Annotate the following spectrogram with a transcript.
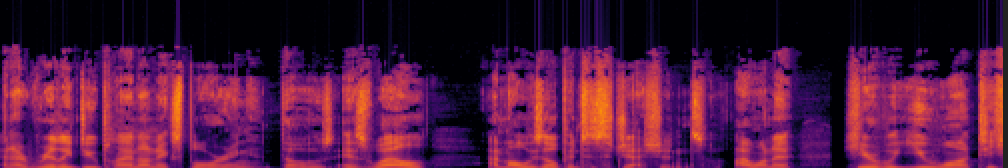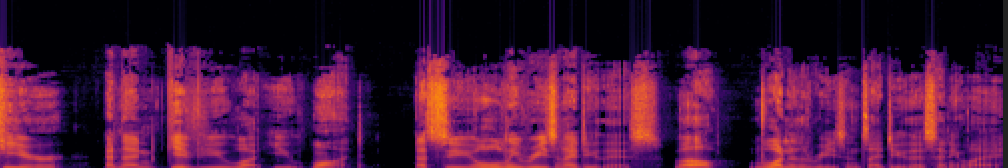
and I really do plan on exploring those as well. I'm always open to suggestions. I want to hear what you want to hear and then give you what you want. That's the only reason I do this. Well, one of the reasons I do this anyway.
